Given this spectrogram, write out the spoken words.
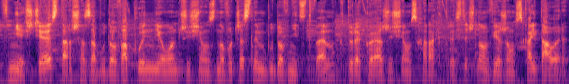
W mieście starsza zabudowa płynnie łączy się z nowoczesnym budownictwem, które kojarzy się z charakterystyczną wieżą Sky Tower.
